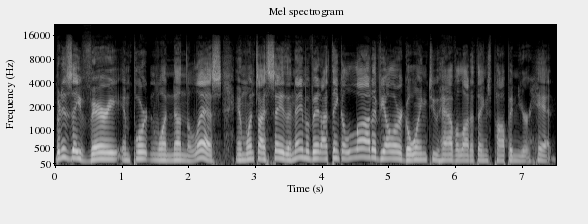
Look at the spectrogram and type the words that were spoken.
but it is a very important one nonetheless. And once I say the name of it, I think a lot of y'all are going to have a lot of things pop in your head.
